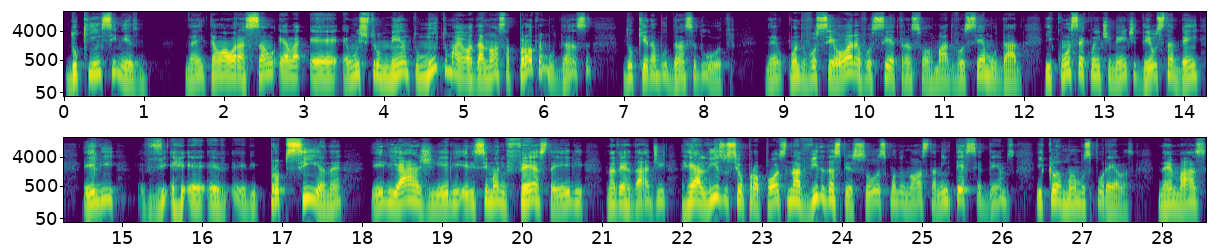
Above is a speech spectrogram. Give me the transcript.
do que em si mesmo. Né? Então, a oração ela é, é, um instrumento muito maior da nossa própria mudança do que na mudança do outro. Né? Quando você ora, você é transformado, você é mudado. E, consequentemente, Deus também ele, é, é, ele propicia, né? Ele age, ele, ele se manifesta, ele, na verdade, realiza o seu propósito na vida das pessoas quando nós também intercedemos e clamamos por elas. Né? Mas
